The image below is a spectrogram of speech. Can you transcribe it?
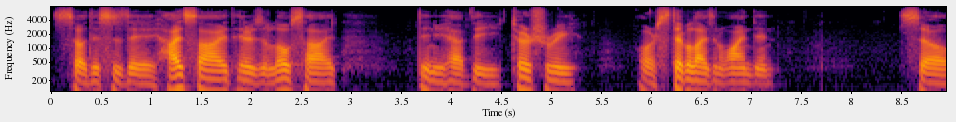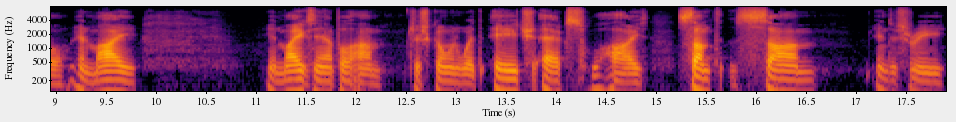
so this is the high side, here's the low side, then you have the tertiary or stabilizing winding. So in my in my example, I'm just going with H, X, Y. Some some industry,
